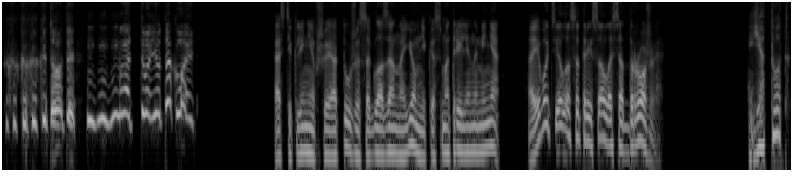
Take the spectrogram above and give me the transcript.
Кто ты, мать твою, такой?» Остекленевшие от ужаса глаза наемника смотрели на меня, а его тело сотрясалось от дрожи. «Я тот,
